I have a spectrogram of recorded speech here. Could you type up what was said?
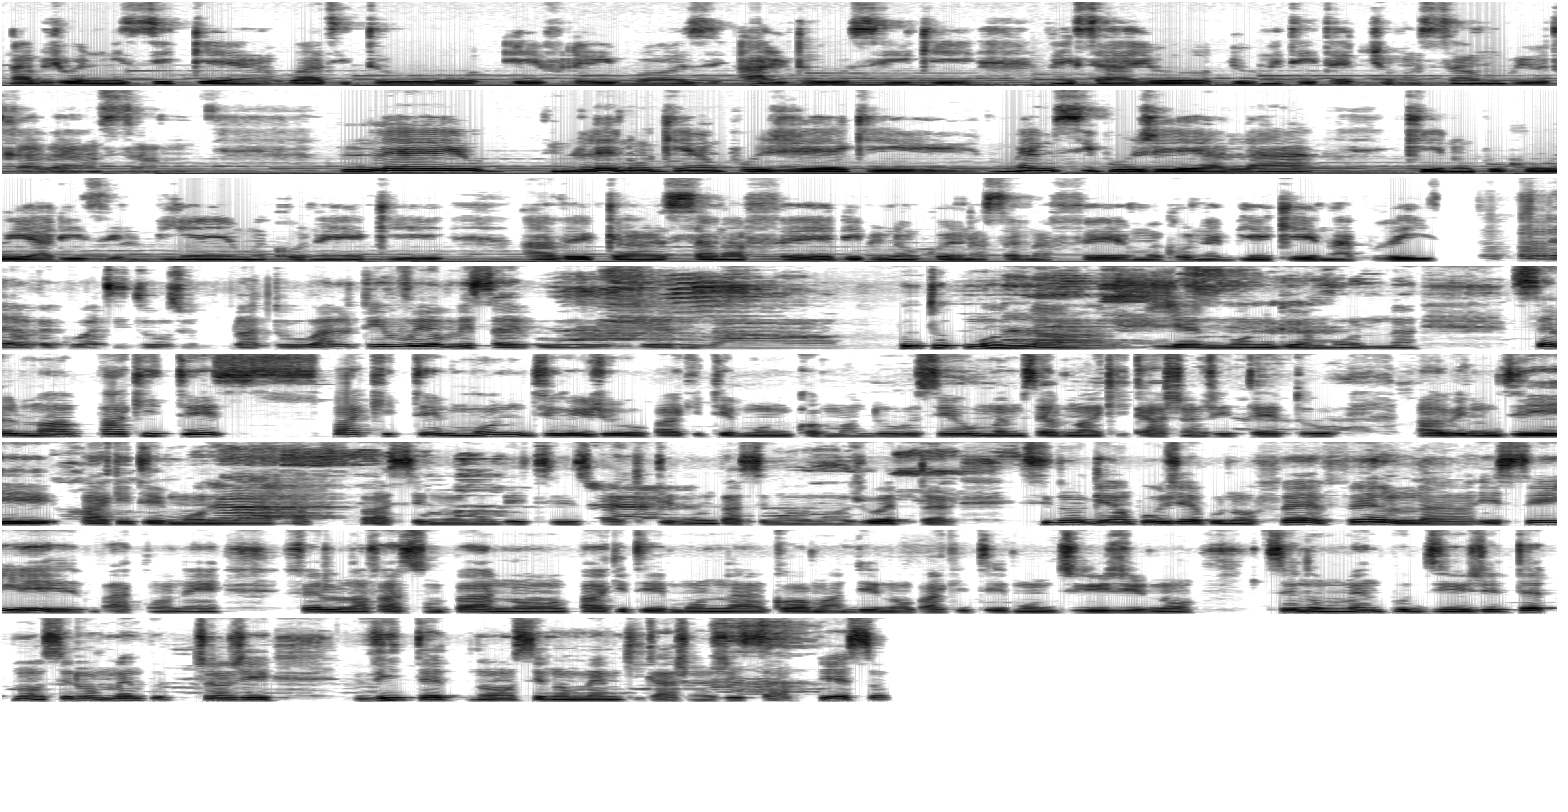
napjwen mizik eh, watito e fleibaz alto osi ke nek sa yo yo mette tet yo ansam pou yo travay ansam. Là, yo- là nous avons un projet qui, même si le projet est là, que nous pouvons réaliser le bien, je connais que avec euh, ça n'a fait, depuis nous connaissons ça n'a pour jeunes, là, pour tout monde, seulement pas quitter, pas quitter monde dirigeant, pas quitter monde commando, c'est vous même seulement qui a changé tête. oh. Pas venir dire, pas quitter monde à passer nous dans bêtise, pas quitter monde, passer nous dans jouette. Si nous avons un projet pour nous faire, faire essayez, pas est, faire la façon pas, non, pas quitter monde commander, non, pas quitter monde diriger, non. C'est nous-mêmes pour diriger tête, non, c'est nous-mêmes pour changer vie tête, non, c'est nous-mêmes qui a changé ça.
